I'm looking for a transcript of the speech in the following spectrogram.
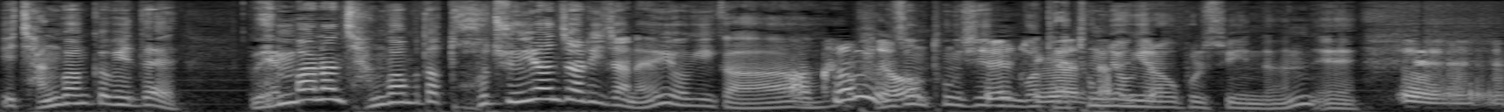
이 장관급인데 웬만한 장관보다 더 중요한 자리잖아요. 여기가 아, 그럼요. 방송통신 뭐 대통령이라고 볼 수 있는 예. 예, 예, 예.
